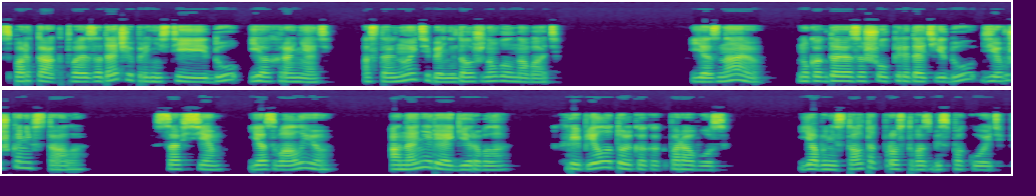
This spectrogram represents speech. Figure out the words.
Спартак, твоя задача принести ей еду и охранять. Остальное тебя не должно волновать. Я знаю, но когда я зашел передать еду, девушка не встала. Совсем. Я звал ее. Она не реагировала. Хрипела только как паровоз. Я бы не стал так просто вас беспокоить.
